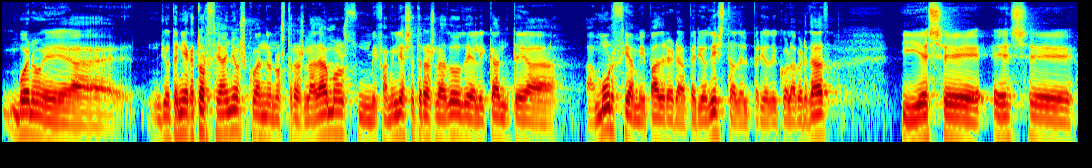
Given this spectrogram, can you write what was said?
bueno, eh, yo tenía 14 años cuando nos trasladamos, mi familia se trasladó de Alicante a, Murcia, mi padre era periodista del periódico La Verdad, y ese, ese,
